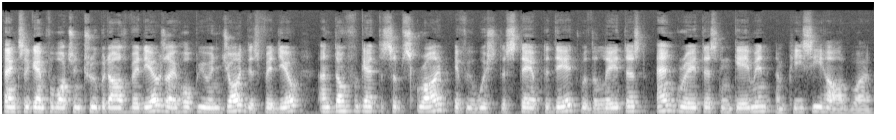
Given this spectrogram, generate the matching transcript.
Thanks again for watching Troubadour's videos. I hope you enjoyed this video and don't forget to subscribe if you wish to stay up to date with the latest and greatest in gaming and PC hardware.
